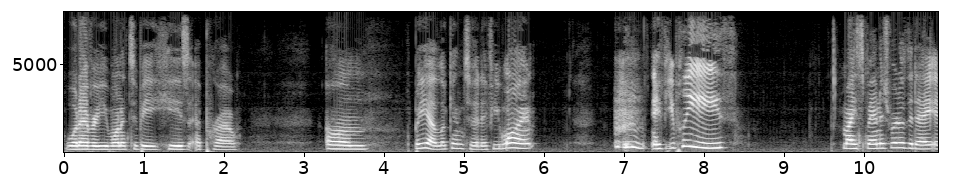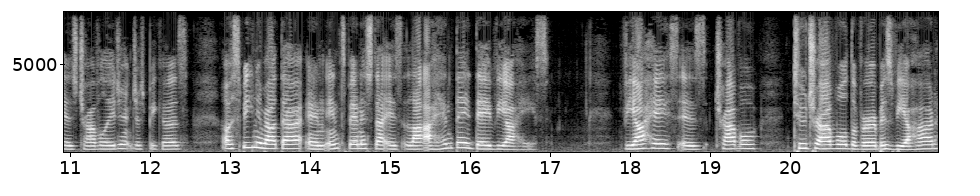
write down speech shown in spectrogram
whatever you want it to be, he's a pro. Um, but yeah, look into it if you want. if you please. My Spanish word of the day is travel agent just because I was speaking about that and in Spanish that is la agente de viajes. Viajes is travel. To travel, the verb is viajar.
